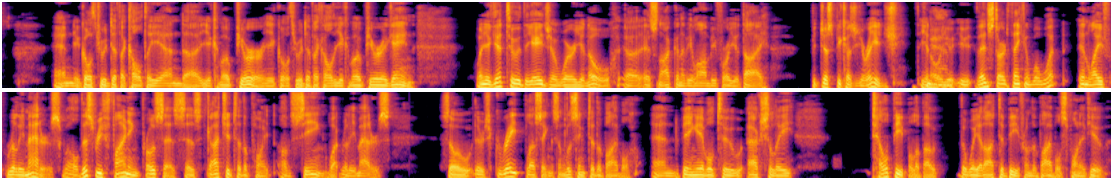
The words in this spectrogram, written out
And you go through difficulty and uh, you come out purer. You go through difficulty, you come out pure again. When you get to the age of where you know uh, it's not going to be long before you die, but just because of your age, you know, Yeah. you, you then start thinking, well, what in life really matters? Well, this refining process has got you to the point of seeing what really matters. So there's great blessings in listening to the Bible and being able to actually tell people about the way it ought to be from the Bible's point of view.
